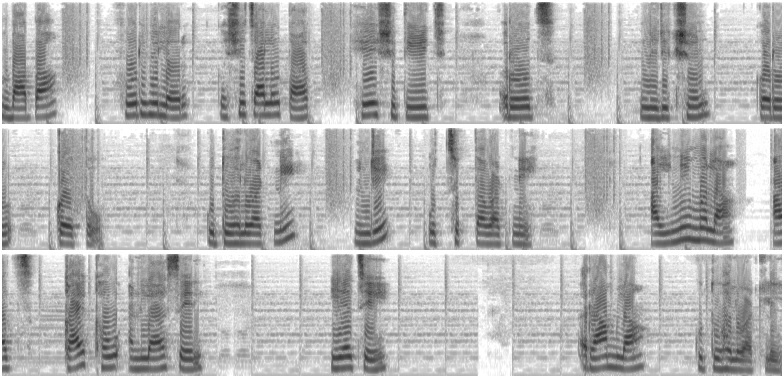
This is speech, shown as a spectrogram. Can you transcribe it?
बाबा फोर व्हीलर कशी चालवतात हे क्षितिज रोज निरीक्षण करू करतो कुतूहल वाटणे म्हणजे उत्सुकता वाटणे. आईने मला आज काय खाऊ आणला असेल याचे रामला कुतूहल वाटले.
